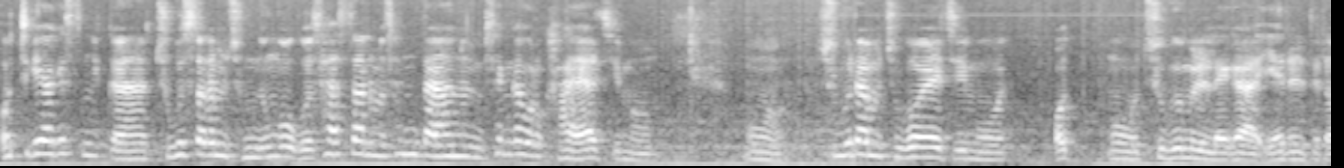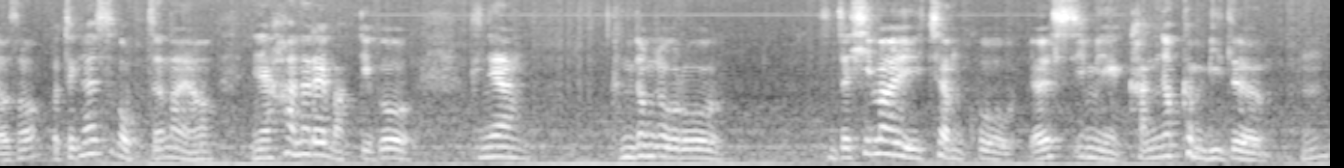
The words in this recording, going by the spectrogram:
어떻게 하겠습니까? 죽을 사람은 죽는 거고 살 사람은 산다는 생각으로 가야지 뭐. 뭐 죽으라면 죽어야지 뭐, 어, 뭐 죽음을 내가 예를 들어서 어떻게 할 수가 없잖아요. 그냥 하늘에 맡기고 그냥 긍정적으로 진짜 희망을 잃지 않고 열심히 강력한 믿음, 응?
